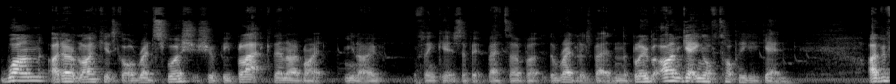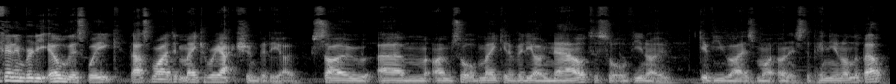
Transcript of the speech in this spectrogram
one, I don't like it. It's got a red swoosh. It should be black. Then I might, you know, think it's a bit better. But the red looks better than the blue. But I'm getting off topic again. I've been feeling really ill this week. That's why I didn't make a reaction video. So um, I'm sort of making a video now to sort of, you know, give you guys my honest opinion on the belt.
